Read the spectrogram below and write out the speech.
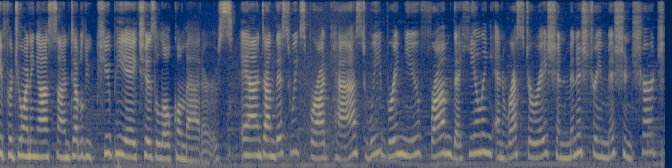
you for joining us on WQPH's Local Matters. And on this week's broadcast, we bring you from the Healing and Restoration Ministry Mission Church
